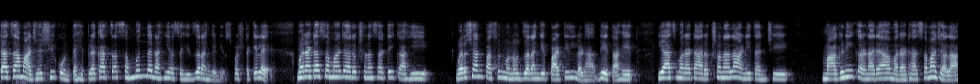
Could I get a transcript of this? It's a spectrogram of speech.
त्याचा माझ्याशी कोणत्याही प्रकारचा संबंध नाही असंही जरांगेंनी स्पष्ट केलंय. मराठा समाज आरक्षणासाठी काही वर्षांपासून मनोज जरांगे पाटील लढा देत आहेत. याच मराठा आरक्षणाला आणि त्यांची मागणी करणाऱ्या मराठा समाजाला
